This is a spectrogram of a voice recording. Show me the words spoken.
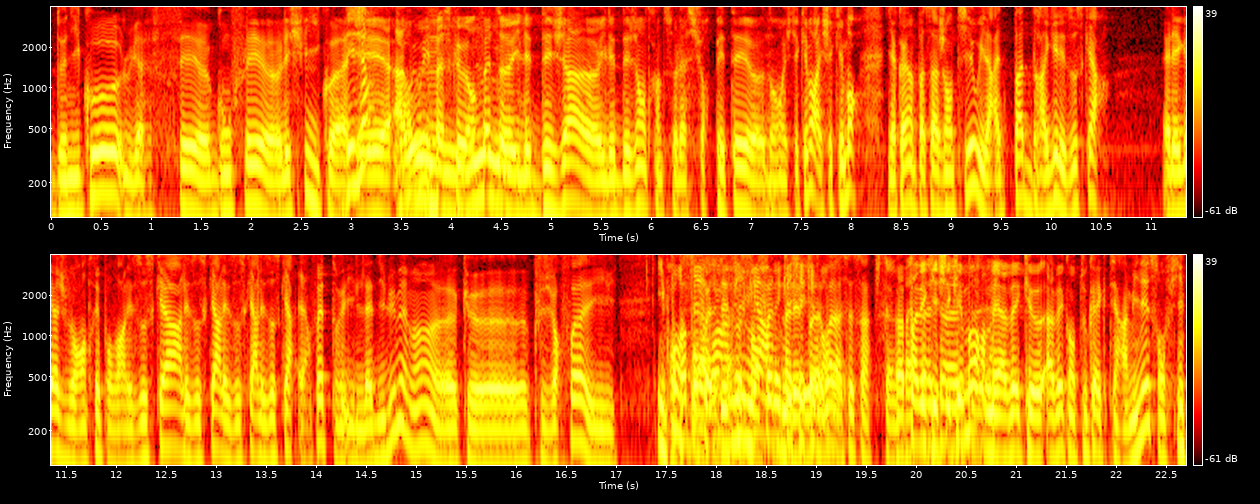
de Nico lui a fait euh, gonfler les chevilles, quoi. Déjà Et- Ah oui, oui, Oui, parce qu'en en fait, il est déjà, il est déjà en train de se la surpéter dans Échec et mort. Échec et mort, il y a quand même un passage entier où il arrête pas de draguer les Oscars. Eh les gars, je veux rentrer pour voir les Oscars, les Oscars, les Oscars, les Oscars. Et en fait, il l'a dit lui-même, hein, que plusieurs fois, il, Il pensait pas pourquoi un films en Oscar fait avec n'allaient Échec et pas. mort. Voilà, c'est ça. Putain, Euh, pas pas avec Échec et mort, mais avec, euh, avec en tout cas avec Terminé, son film,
